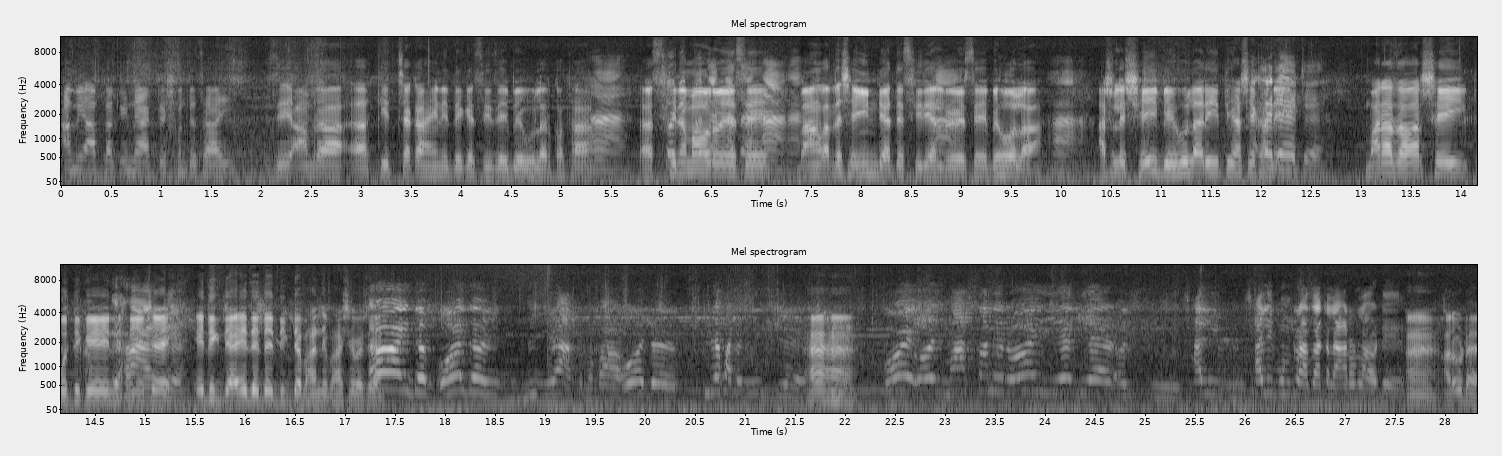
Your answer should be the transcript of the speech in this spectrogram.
আমি আপনাকে না একটা শুনতে চাই যে আমরা কিচ্ছা কাহিনী দেখেছি যে বেহুলার কথা হ্যাঁ। সিনেমাও রয়েছে হ্যাঁ, হ্যাঁ। বাংলাদেশে ইন্ডিয়াতে সিরিয়াল হ্যাঁ। রয়েছে বেহুলা হ্যাঁ। আসলে সেই বেহুলারই ইতিহাস এখানে। মারা যাওয়ার সেই প্রতীকে হ্যাঁ, নিয়ে এদিক দিয়ে এদিক দিয়ে- এদিক দিয়ে ভান্ডে ভাসে ভাসে হ্যাঁ হ্যাঁ। ওই ওই মাস্তানের ওই ইয়ে দিয়ে ওই শালি শালিপুন রাজা কালে আরও লাউডে। হ্যাঁ আর ওটা?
